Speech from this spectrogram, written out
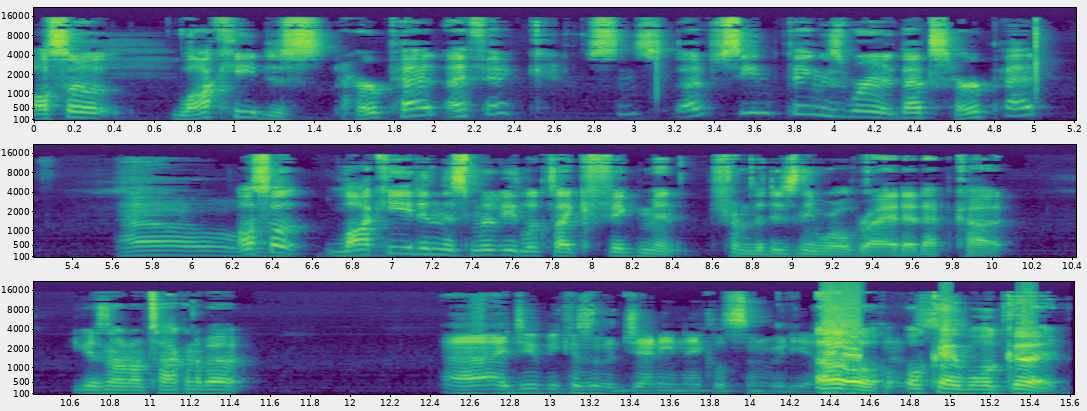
Also, Lockheed is her pet. I think since I've seen things where that's her pet. Oh, Also, Lockheed in this movie looked like Figment from the Disney World ride at Epcot. You guys know what I'm talking about? uh, I do because of the Jenny Nicholson video. Oh, okay. Well, good.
